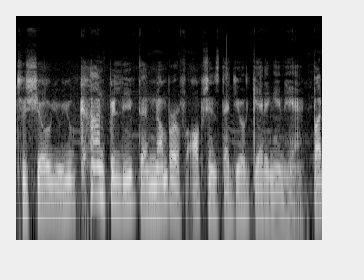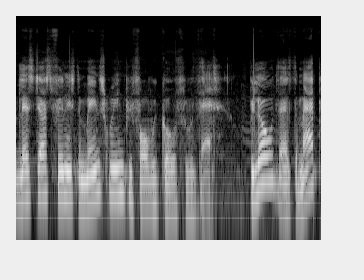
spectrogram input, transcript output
to show you. You can't believe the number of options that you're getting in here. But let's just finish the main screen before we go through that. Below, there's the map.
